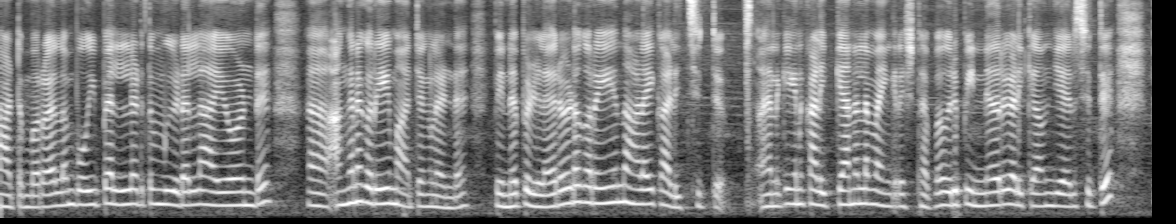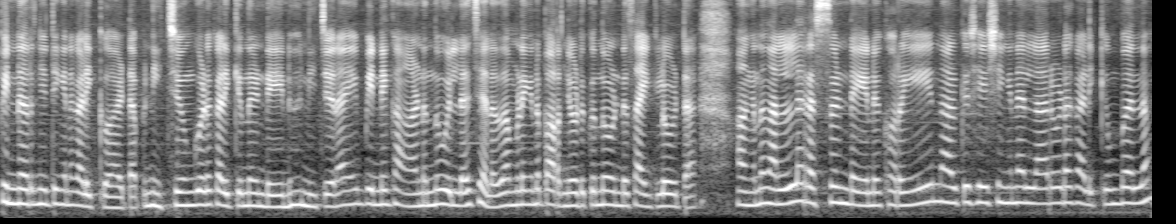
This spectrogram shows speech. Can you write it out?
നാട്ടിൻപുറം എല്ലാം പോയി ഇപ്പം എല്ലായിടത്തും വീടെല്ലാം ആയതുകൊണ്ട് അങ്ങനെ കുറേ മാറ്റങ്ങളുണ്ട്. പിന്നെ പിള്ളേരോട് കുറേ നാളായി കളിച്ചിട്ട്. എനിക്കിങ്ങനെ കളിക്കാനെല്ലാം ഭയങ്കര ഇഷ്ടമാണ് അപ്പോൾ ഒരു പിന്നേറ് കളിക്കാമെന്ന് വിചാരിച്ചിട്ട് പിന്നെറിഞ്ഞിട്ട് ഇങ്ങനെ കളിക്കുക കേട്ടോ. അപ്പം നിച്ചുവും കൂടെ കളിക്കുന്നുണ്ടേനു നിച്ചുവിനായി പിന്നെ കാണുന്നുമില്ല. ചിലത് നമ്മളിങ്ങനെ പറഞ്ഞു കൊടുക്കുന്നുമുണ്ട് സൈക്കിൾ വിട്ടാൽ അങ്ങനെ നല്ല രസമുണ്ടേനു കുറേ നാൾക്ക് ശേഷം ഇങ്ങനെ എല്ലാവരും കൂടെ കളിക്കുമ്പോൾ എല്ലാം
